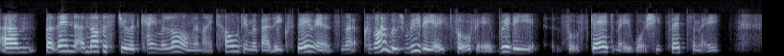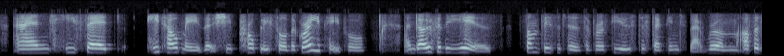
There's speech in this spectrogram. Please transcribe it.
Um, but then another steward came along, and I told him about the experience, and because I was really sort of it really sort of scared me what she'd said to me. And he said he told me that she probably saw the grey people, and over the years some visitors have refused to step into that room. Others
